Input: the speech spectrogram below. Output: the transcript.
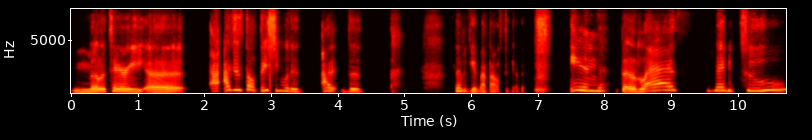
military. Uh, I, I just don't think she would have. I the let me get my thoughts together. In the last maybe two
